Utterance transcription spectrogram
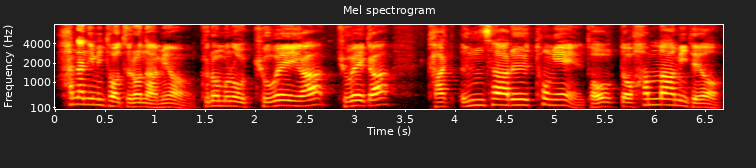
하나님이 더 드러나며 그러므로 교회가 교회가 각 은사를 통해 더욱더 한 마음이 되어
